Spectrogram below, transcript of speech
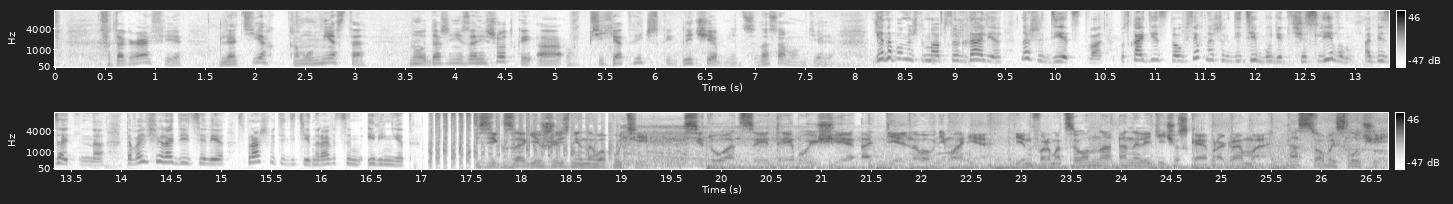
фотографии для тех, кому место ну, даже не за решеткой, а в психиатрической лечебнице, на самом деле. Я напомню, что мы обсуждали наше детство. Пускай детство у всех наших детей будет счастливым, обязательно. Товарищи родители, спрашивайте детей, нравится им или нет. Зигзаги жизненного пути. Ситуации, требующие отдельного внимания. Информационно-аналитическая программа «Особый случай».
